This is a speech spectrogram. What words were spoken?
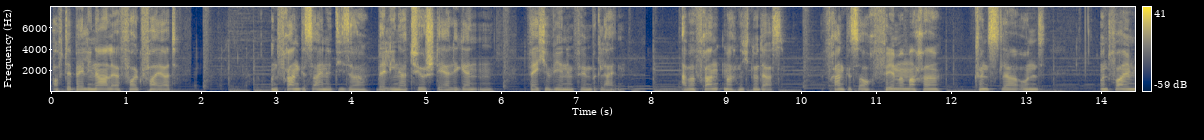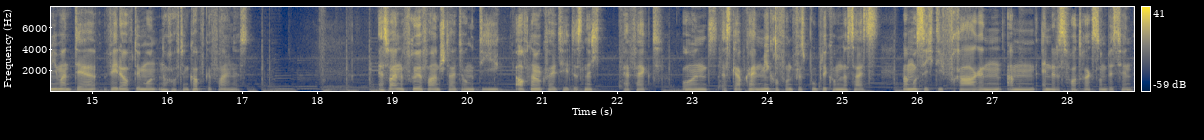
auf der Berlinale Erfolg feiert. Und Frank ist eine dieser Berliner Türsteher-Legenden, welche wir in dem Film begleiten. Aber Frank macht nicht nur das. Frank ist auch Filmemacher, Künstler und, und vor allem jemand, der weder auf den Mund noch auf den Kopf gefallen ist. Es war eine frühe Veranstaltung, die Aufnahmequalität ist nicht perfekt und es gab kein Mikrofon fürs Publikum, das heißt, man muss sich die Fragen am Ende des Vortrags so ein bisschen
